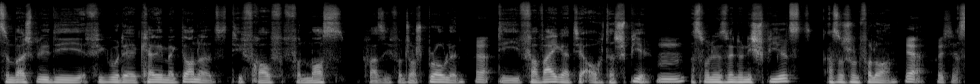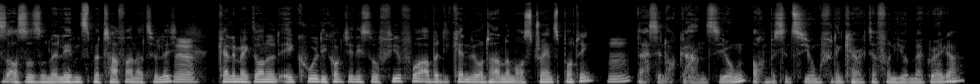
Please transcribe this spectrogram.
zum Beispiel die Figur der Kelly MacDonald, die Frau von Moss, quasi von Josh Brolin, Ja. die verweigert ja auch das Spiel. Mhm. Das Problem ist, wenn du nicht spielst, hast du schon verloren. Ja, richtig. Das ist auch so, so eine Lebensmetapher natürlich. Ja. Kelly MacDonald, eh cool, die kommt hier nicht so viel vor, aber die kennen wir unter anderem aus Trainspotting. Mhm. Da ist sie noch ganz jung, auch ein bisschen zu jung für den Charakter von Ewan McGregor.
